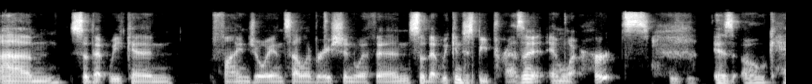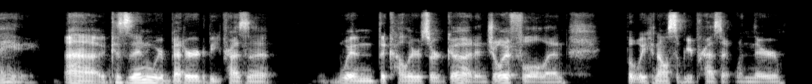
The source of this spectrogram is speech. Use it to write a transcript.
um, so that we can find joy and celebration within so that we can just be present and what hurts Mhm. is okay. Because then we're better to be present when the colors are good and joyful and but we can also be present when they're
